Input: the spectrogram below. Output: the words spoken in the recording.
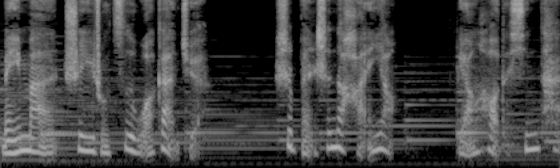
美满是一种自我感觉，是本身的涵养，良好的心态。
